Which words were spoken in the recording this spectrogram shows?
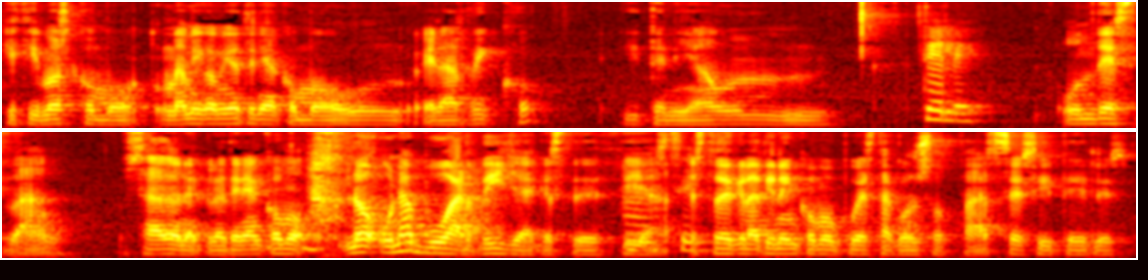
hicimos como... Un amigo mío tenía como un... Era rico y tenía un... Tele. un desván. O sea, donde que lo tenían como. No, una buhardilla que se decía. Ah, sí. Esto de que la tienen como puesta con sofases y teles.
